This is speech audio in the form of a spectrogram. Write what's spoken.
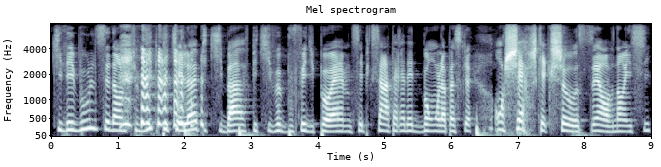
qui déboule, c'est dans le public, puis qui est là, puis qui bave, puis qui veut bouffer du poème, tu sais, puis que ça a intérêt d'être bon, là, parce que on cherche quelque chose, tu sais, en venant ici.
